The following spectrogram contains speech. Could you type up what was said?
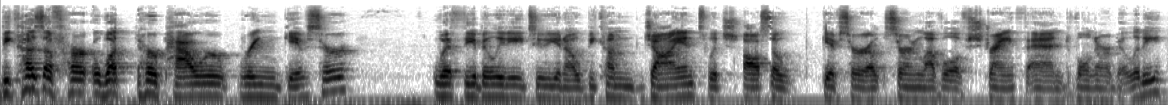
because of her what her power ring gives her with the ability to you know become giant which also gives her a certain level of strength and vulnerability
